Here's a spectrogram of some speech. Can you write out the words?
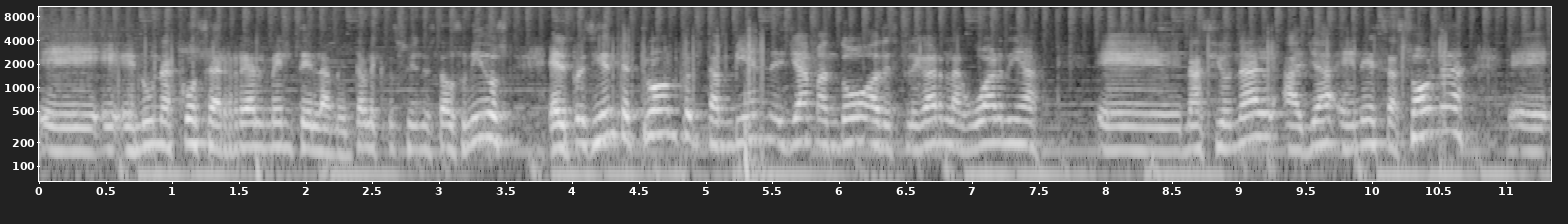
eh, en una cosa realmente lamentable que está sucediendo en Estados Unidos. El presidente Trump también ya mandó a desplegar la Guardia eh, Nacional allá en esa zona eh,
